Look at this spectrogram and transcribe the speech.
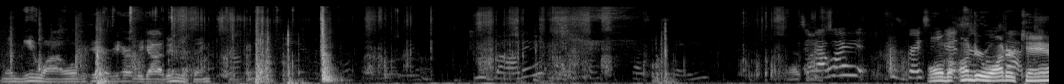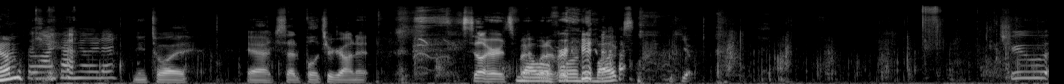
And then meanwhile over here we hardly got anything. You got it? That's that why? Because Bryce Oh, you the underwater cam? For a long time the other day. New toy. Yeah, just had to pull the trigger on it. Still hurts, but Now whatever. 400 bucks. True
